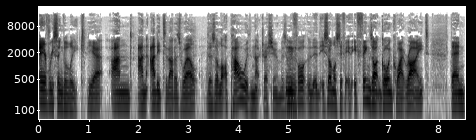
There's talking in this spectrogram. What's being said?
every single week. yeah, and and added to that as well, there's a lot of power within that dressing room. As Mm. before, it's almost if if things aren't going quite right, then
